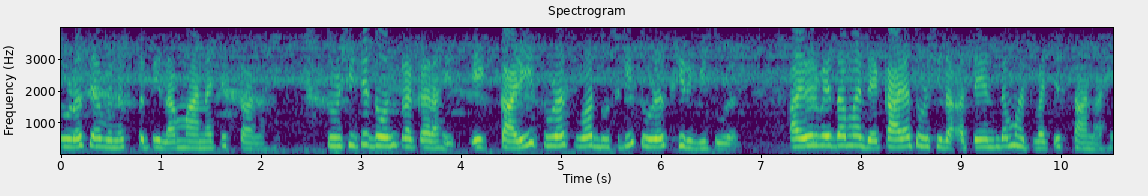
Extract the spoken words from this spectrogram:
तुळस या वनस्पतीला मानाचे स्थान आहे. तुळशीचे दोन प्रकार आहेत. एक काळी तुळस व दुसरी तुळस हिरवी तुळस. आयुर्वेदामध्ये काळ्या तुळशीला अत्यंत महत्त्वाचे स्थान आहे.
